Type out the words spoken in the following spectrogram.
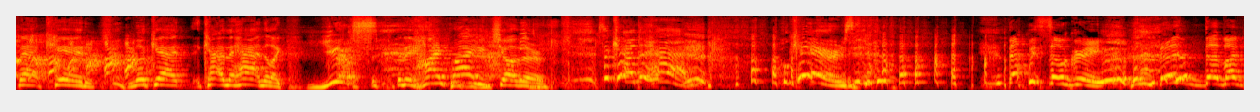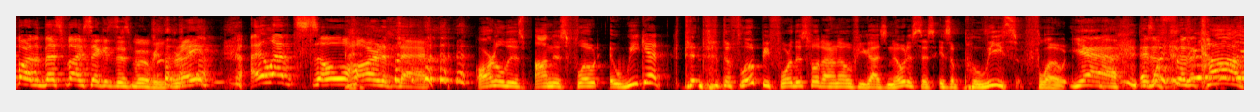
fat kid look at Cat in the Hat and they're like, "Yes!" and they high five each other. It's a Cat in the Hat. Who cares? That was so great. That, that by far the best five seconds of this movie, right? I laughed so hard at that. Arnold is on this float. We get the float before this float. I don't know if you guys noticed this. Is a police float. Yeah, as a, as a cop,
